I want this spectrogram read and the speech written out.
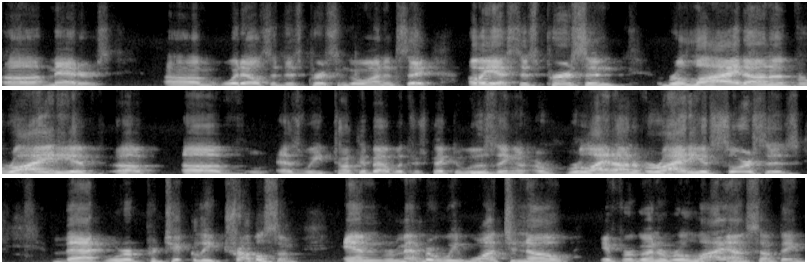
uh, matters. Um, what else did this person go on and say? Oh yes, this person relied on a variety of uh, of, as we talked about with respect to woozling, uh, relied on a variety of sources that were particularly troublesome. And remember, we want to know if we're going to rely on something,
